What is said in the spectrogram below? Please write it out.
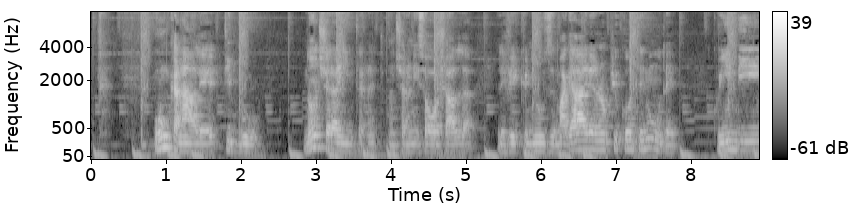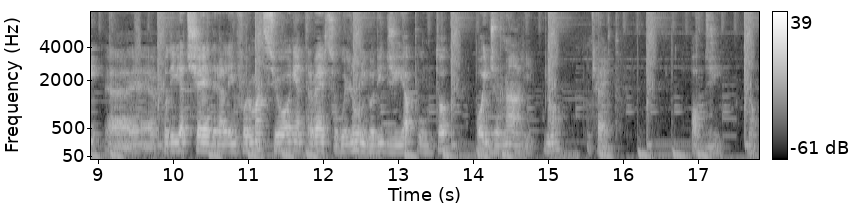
un canale tv, non c'era internet, non c'erano i social, le fake news magari erano più contenute, quindi eh, potevi accedere alle informazioni attraverso quell'unico DG appunto o i giornali, no? Certo. Oggi no,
